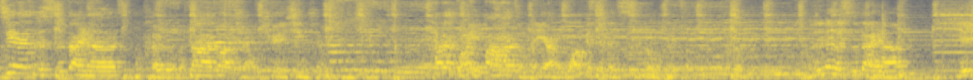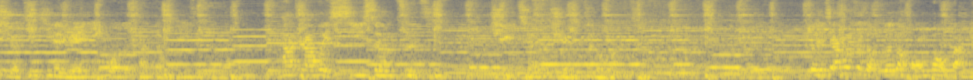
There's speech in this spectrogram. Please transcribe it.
现在这个时代呢是不可能的，大家都要小确幸、小清新。他在管理爸妈怎么样，我要跟这个人私斗这种。可是那个时代呢，也许有经济的原因，或者说传统的他家会牺牲自己去成全这个环境。所以《江蕙》这首歌都红透半边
